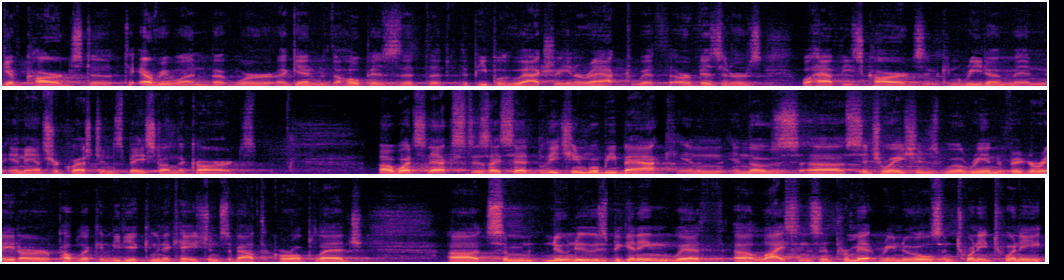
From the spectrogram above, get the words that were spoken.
give cards to, to everyone, but we're, again, the hope is that the, the people who actually interact with our visitors will have these cards and can read them and, and answer questions based on the cards. Uh, what's next? As I said, bleaching will be back, and in, those uh, situations, we'll reinvigorate our public and media communications about the Coral Pledge. Uh, some new news beginning with uh, license and permit renewals in 2020.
